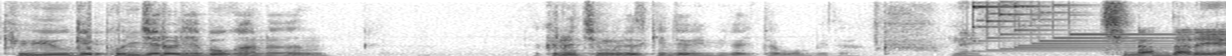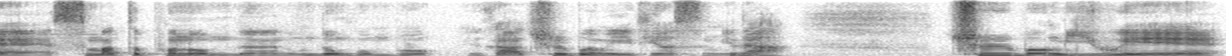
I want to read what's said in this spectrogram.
교육의 본질을 회복하는 그런 측면에서 굉장히 의미가 있다고 봅니다. 지난달에 스마트폰 없는 운동본부가 출범이 되었습니다. 음. 출범 이후에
